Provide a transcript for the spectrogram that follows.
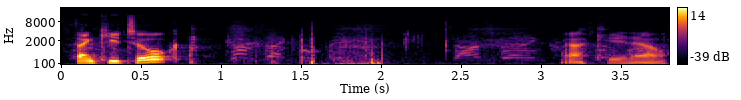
Thank you, Talk. Okay, now.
